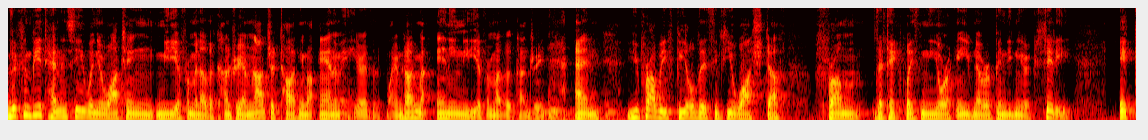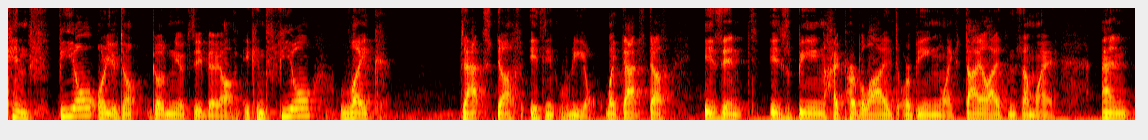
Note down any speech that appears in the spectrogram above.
there can be a tendency when you're watching media from another country. I'm not just talking about anime here at this point. I'm talking about any media from other country, and you probably feel this if you watch stuff from that takes place in New York and you've never been to New York City. It can feel, or you don't go to New York City very often. It can feel like that stuff isn't real. Like that stuff isn't is being hyperbolized or being like stylized in some way. And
